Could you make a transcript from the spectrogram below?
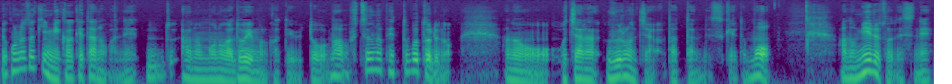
でこの時に見かけたのがねあのものがどういうものかというと、まあ、普通のペットボトルのあのお茶ウーロン茶だったんですけどもあの見るとですね、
